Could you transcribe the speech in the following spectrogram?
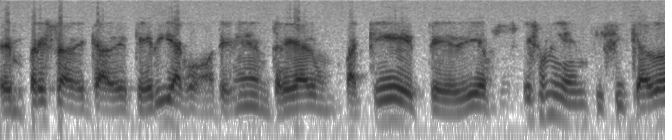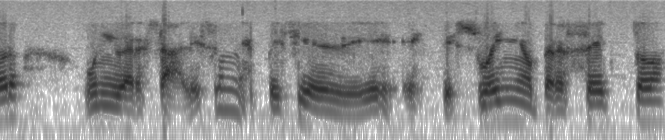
empresa de cadetería cuando te viene a entregar un paquete, es un identificador universal, es una especie de este sueño perfecto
